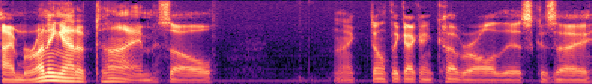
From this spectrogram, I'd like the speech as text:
I'm running out of time, so I don't think I can cover all of this because I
